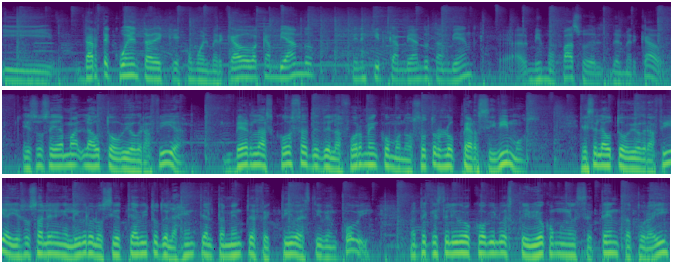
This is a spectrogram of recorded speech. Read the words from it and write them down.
y darte cuenta de que como el mercado va cambiando, tienes que ir cambiando también eh, al mismo paso del, mercado. Eso se llama la autobiografía, ver las cosas desde la forma en como nosotros lo percibimos. Es la autobiografía y eso sale en el libro Los siete hábitos de la gente altamente efectiva de Stephen Covey. Fíjate que este libro Covey lo escribió como en el 70 por ahí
